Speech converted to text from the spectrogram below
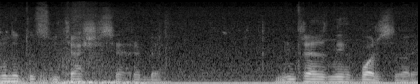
Були тут світящіся гриби. Мені треба з них борщ зварити.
